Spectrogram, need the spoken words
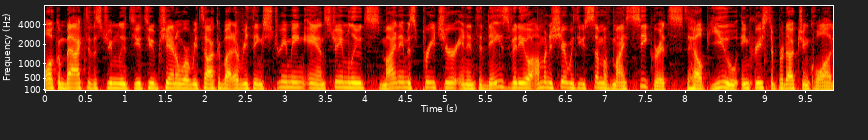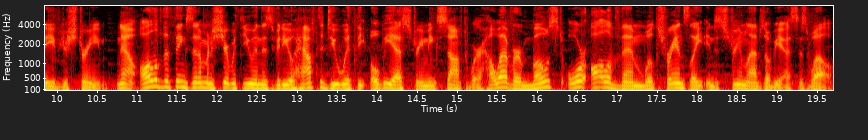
Welcome back to the Streamloots YouTube channel where we talk about everything streaming and Streamloots. My name is Preacher and in today's video I'm going to share with you some of my secrets to help you increase the production quality of your stream. Now all of the things that I'm going to share with you in this video have to do with the OBS streaming software. However, most or all of them will translate into Streamlabs OBS as well.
